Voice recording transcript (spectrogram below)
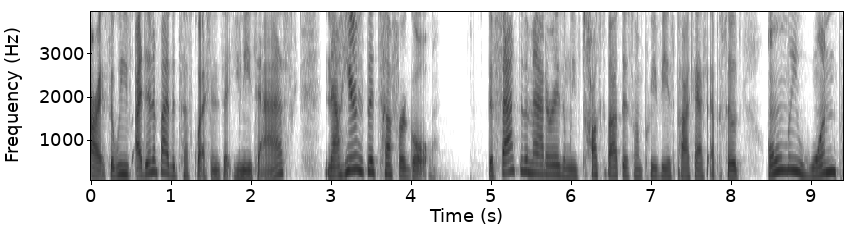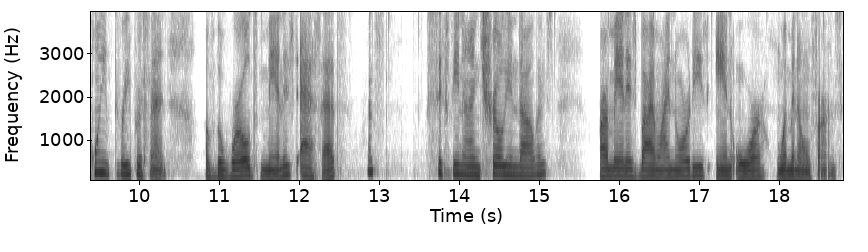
All right. So we've identified the tough questions that you need to ask. Now, here's the tougher goal. The fact of the matter is, and we've talked about this on previous podcast episodes, only 1.3% of the world's managed assets, that's $69 trillion, are managed by minorities and or women-owned firms.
